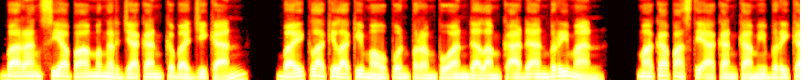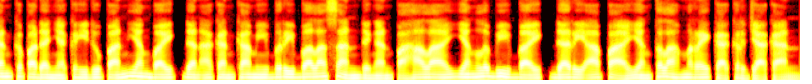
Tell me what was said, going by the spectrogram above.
Barang siapa mengerjakan kebajikan, baik laki-laki maupun perempuan dalam keadaan beriman, maka pasti akan kami berikan kepadanya kehidupan yang baik dan akan kami beri balasan dengan pahala yang lebih baik dari apa yang telah mereka kerjakan.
